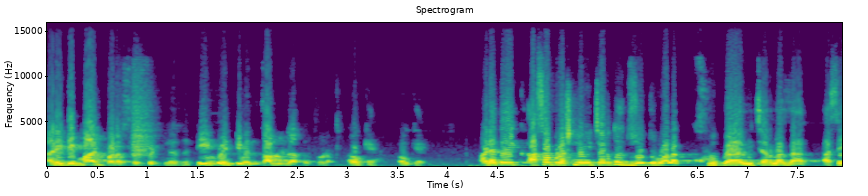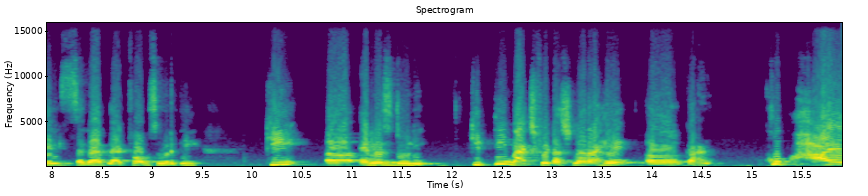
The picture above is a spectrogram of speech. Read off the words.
आणि डिमांड पण असतं फिटनेस टी ट्वेंटी मध्ये चालून जातं थोडं. ओके ओके आणि आता एक असा प्रश्न विचारतो जो तुम्हाला खूप वेळा विचारला जात असेल सगळ्या प्लॅटफॉर्म्स वरती की एम एस धोनी किती मॅच फिट असणार आहे? कारण खूप हाय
